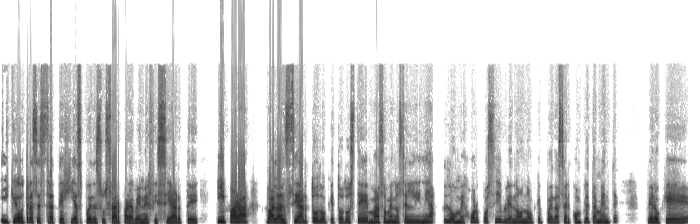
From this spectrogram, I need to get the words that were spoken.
y qué otras estrategias puedes usar para beneficiarte y para balancear todo, que todo esté más o menos en línea lo mejor posible, no, no que pueda ser completamente, pero que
